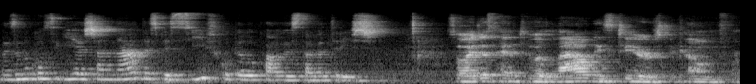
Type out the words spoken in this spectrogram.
Mas eu não conseguia achar nada específico pelo qual eu estava triste. So I just had to allow these tears to come for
